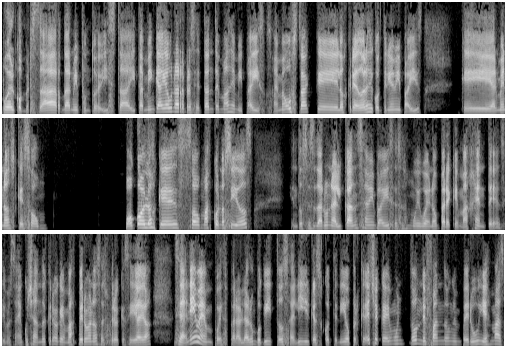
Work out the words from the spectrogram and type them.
poder conversar, dar mi punto de vista y también que haya una representante más de mi país. a mí me gusta que los creadores de contenido de mi país, que al menos que son pocos los que son más conocidos, entonces, dar un alcance a mi país, eso es muy bueno para que más gente, si me están escuchando, creo que más peruanos, espero que se, hagan, se animen, pues, para hablar un poquito, salir, crear su contenido, porque de hecho que hay un montón de fandom en Perú y es más,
